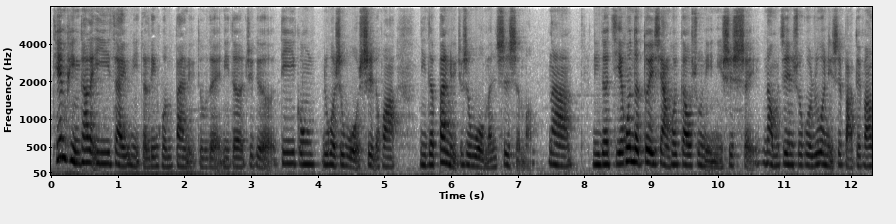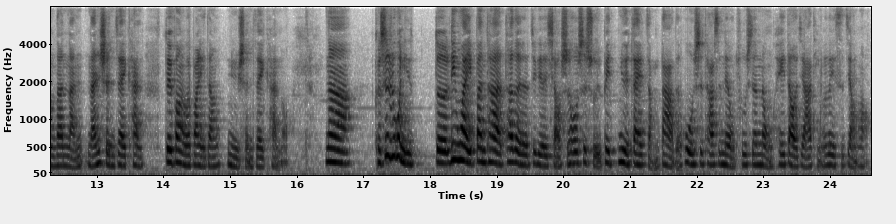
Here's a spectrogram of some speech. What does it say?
天平它的意义在于你的灵魂伴侣，对不对？你的这个第一宫如果是我是的话，你的伴侣就是我们是什么？那你的结婚的对象会告诉你你是谁？那我们之前说过，如果你是把对方当男男神在看，对方也会把你当女神在看哦。那可是，如果你的另外一半他他的这个小时候是属于被虐待长大的，或者是他是那种出生那种黑道家庭，类似这样哈，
